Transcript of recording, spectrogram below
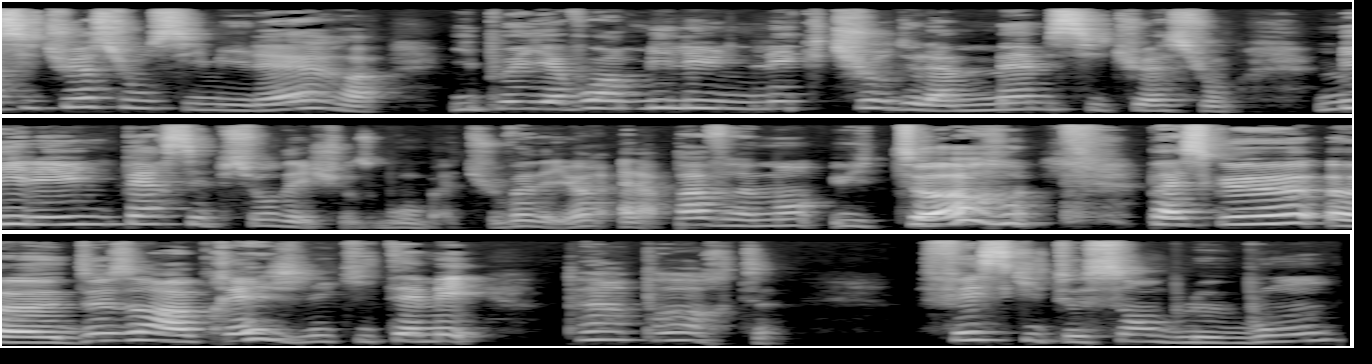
situation similaire, il peut y avoir mille et une lectures de la même situation, mille et une perceptions des choses. Bon, bah tu vois d'ailleurs, elle n'a pas vraiment eu tort, parce que euh, deux ans après, je l'ai quittée, mais peu importe. Fais ce qui te semble bon,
